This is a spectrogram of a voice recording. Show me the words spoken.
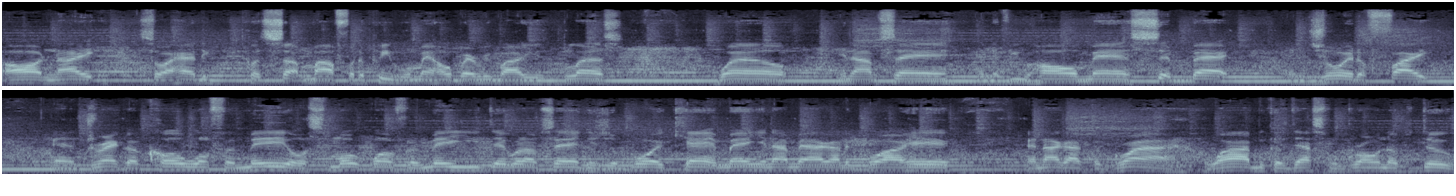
all night. So I had to put something out for the people, man. Hope everybody is blessed. Well, you know what I'm saying? And if you home, man, sit back, enjoy the fight, and drink a cold one for me or smoke one for me. You dig what I'm saying? Because your boy can't, man. You know what I mean? I got to go out here and I got to grind. Why? Because that's what grown ups do.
